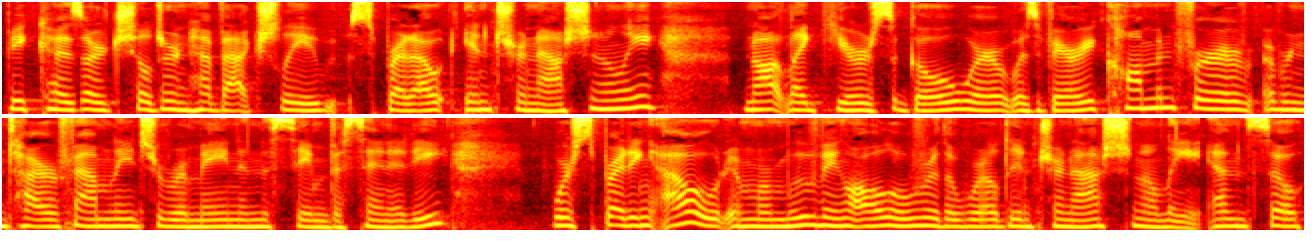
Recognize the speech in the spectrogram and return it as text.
because our children have actually spread out internationally, not like years ago where it was very common for an entire family to remain in the same vicinity we're spreading out and we're moving all over the world internationally. And so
